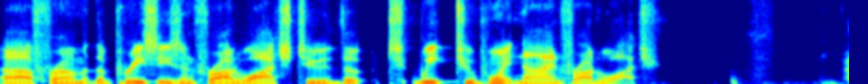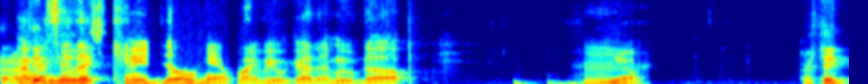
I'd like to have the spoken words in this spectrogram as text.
uh, from the preseason fraud watch to the t- week 2.9 fraud watch? I, I, think would say that the- Kenny Dillingham might be a guy that moved up. Hmm. Yeah. I think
